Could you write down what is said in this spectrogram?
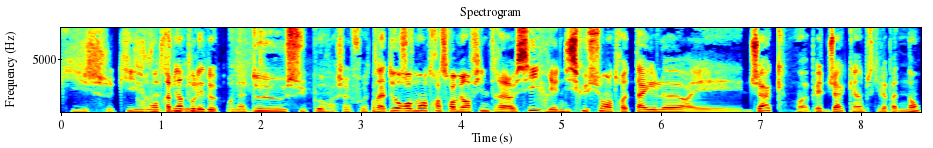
qui, qui On vont très bien tous les deux. On a deux supports à chaque fois. On a deux romans transformés en film très réussis. Il y a une discussion entre Tyler et Jack, on va appeler Jack hein, parce qu'il n'a pas de nom,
